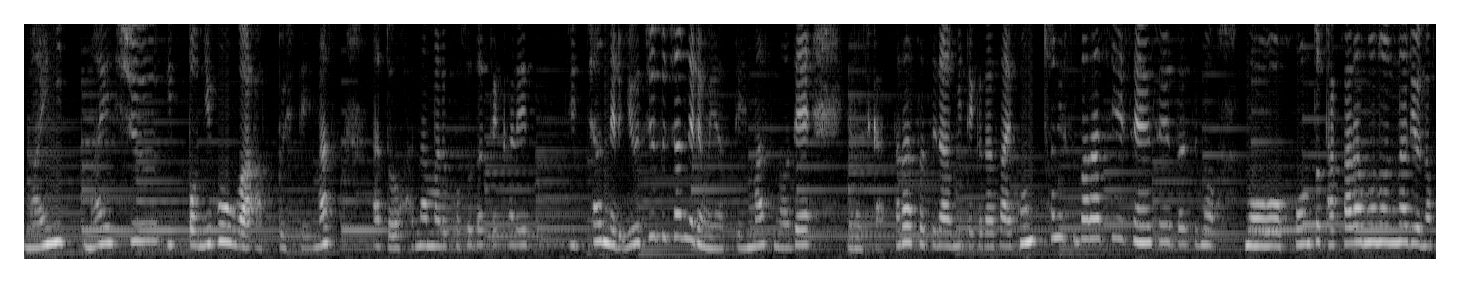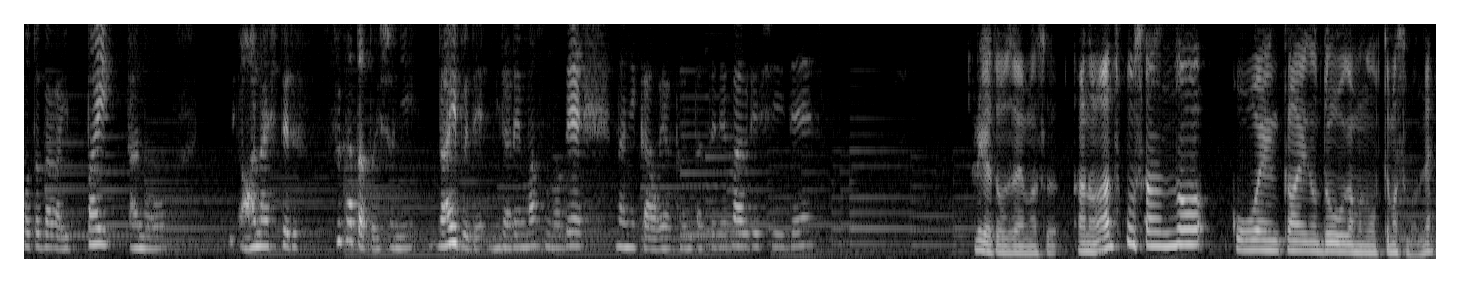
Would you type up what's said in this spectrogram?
う毎日毎週1本2本はアップしています。あと、花丸子育てカレッジチャンネル、YouTube チャンネルもやっていますので、よろしかったらそちらを見てください。本当に素晴らしい先生たちの、もう本当宝物になるような言葉がいっぱい、あの、お話してる姿と一緒にライブで見られますので、何かお役に立てれば嬉しいです。ありがとうございます。あの、あつこさんの講演会の動画も載ってますもんね。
